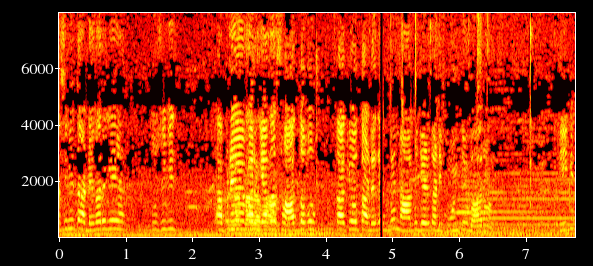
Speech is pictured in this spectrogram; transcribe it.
ਅਸੀਂ ਵੀ ਤੁਹਾਡੇ ਵਰਗੇ ਆ। ਤੁਸੀਂ ਵੀ ਆਪਣੇ ਵਰਗਿਆਂ ਦਾ ਸਾਥ ਦਿਵੋ ਤਾਂ ਕਿ ਉਹ ਤੁਹਾਡੇ ਦੇ ਨਾ ਕਿ ਜਿਹੜੇ ਤੁਹਾਡੀ ਪਹੁੰਚ ਤੋਂ ਬਾਹਰ ਹੋਣ। ਠੀਕ ਹੈ?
